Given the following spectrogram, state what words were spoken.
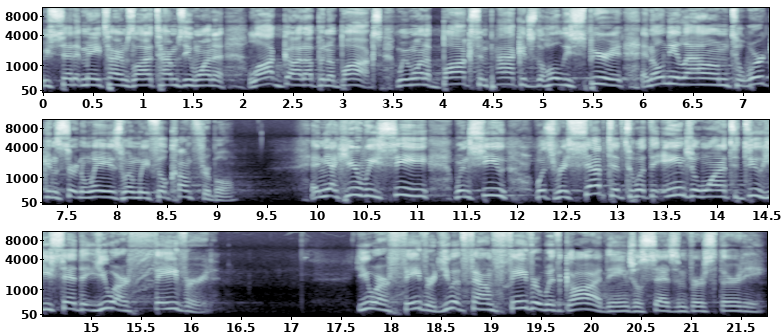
We've said it many times. A lot of times we want to lock God up in a box. We want to box and package the Holy Spirit and only allow Him to work in certain ways when we feel comfortable. And yet, here we see when she was receptive to what the angel wanted to do, he said that you are favored. You are favored. You have found favor with God, the angel says in verse 30.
